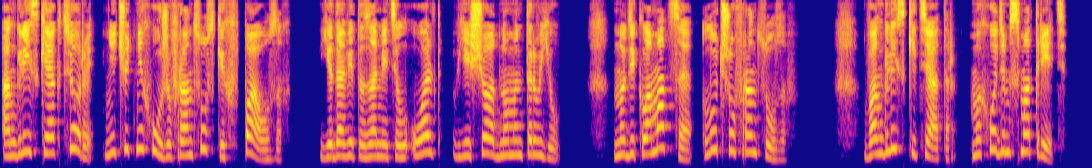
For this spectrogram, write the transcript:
Английские актеры ничуть не хуже французских в паузах, ядовито заметил Уальт в еще одном интервью. Но декламация лучше у французов. В английский театр мы ходим смотреть,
